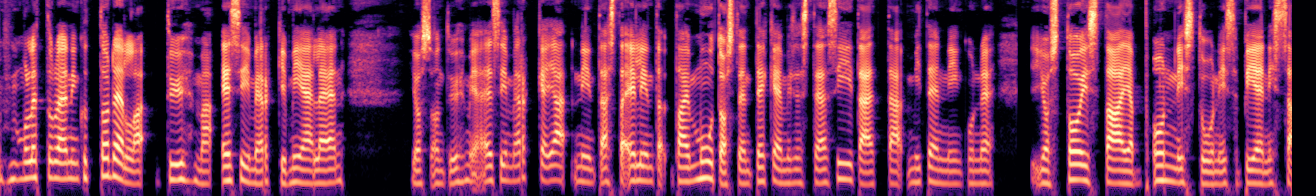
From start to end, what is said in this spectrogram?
mulle tulee niinku todella tyhmä esimerkki mieleen, jos on tyhmiä esimerkkejä, niin tästä elintä- tai muutosten tekemisestä ja siitä, että miten niin kuin ne, jos toistaa ja onnistuu niissä pienissä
